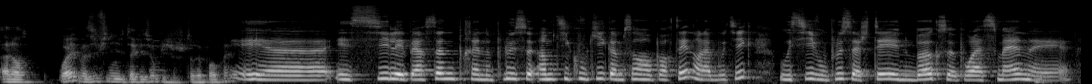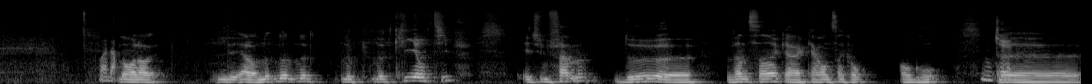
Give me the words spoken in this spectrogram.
Alors, Ouais, vas-y, finis ta question, puis je te réponds après. Et, euh, et si les personnes prennent plus un petit cookie comme ça à emporter dans la boutique, ou s'ils vont plus acheter une box pour la semaine et voilà. Non, alors, les- alors no- no- notre, client type est une femme de euh, 25 à 45 ans, en gros. Ok. Euh,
